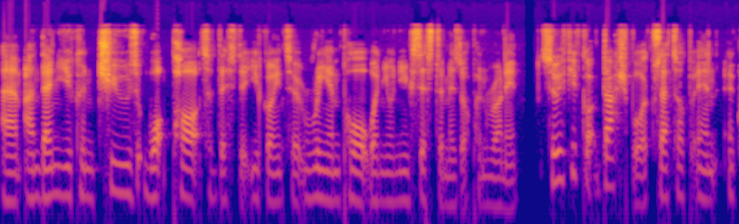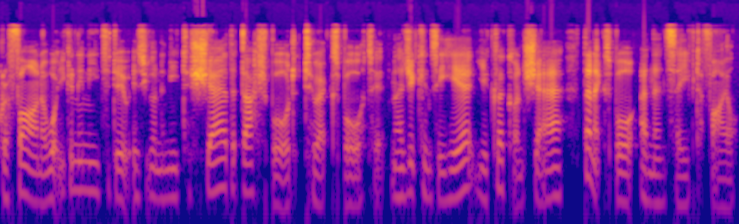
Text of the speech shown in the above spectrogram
Um, and then you can choose what parts of this that you're going to re-import when your new system is up and running. So if you've got dashboard set up in Grafana, what you're going to need to do is you're going to need to share the dashboard to export it. And as you can see here, you click on share, then export, and then save to file.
